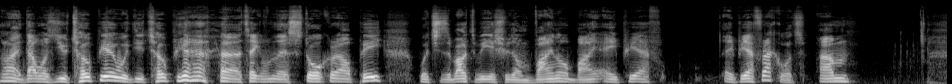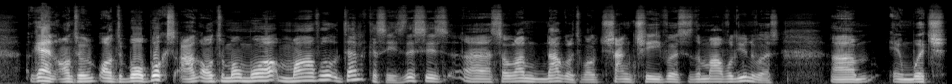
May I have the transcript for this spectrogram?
All right, that was Utopia with Utopia, uh, taken from their Stalker LP, which is about to be issued on vinyl by APF APF Records. Um, again, onto onto more books and onto more, more Marvel delicacies. This is uh, so I'm now going to talk about Shang Chi versus the Marvel Universe, um, in which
